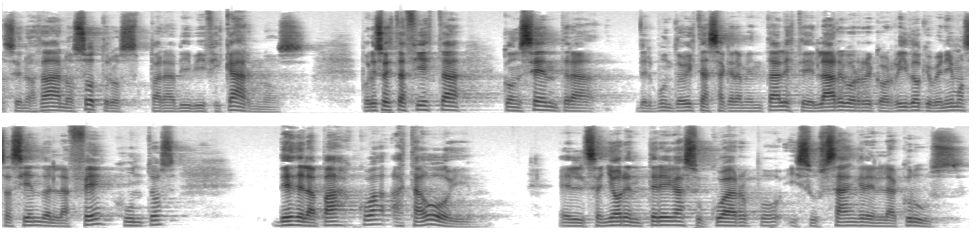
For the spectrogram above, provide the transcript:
se nos da a nosotros para vivificarnos. Por eso esta fiesta concentra, del punto de vista sacramental, este largo recorrido que venimos haciendo en la fe juntos, desde la Pascua hasta hoy, el Señor entrega su cuerpo y su sangre en la cruz.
